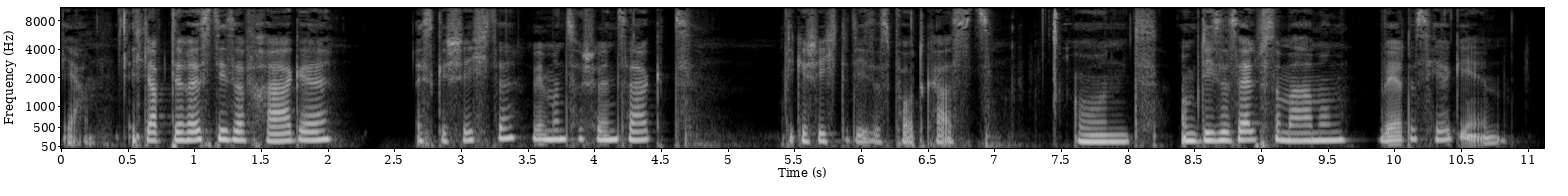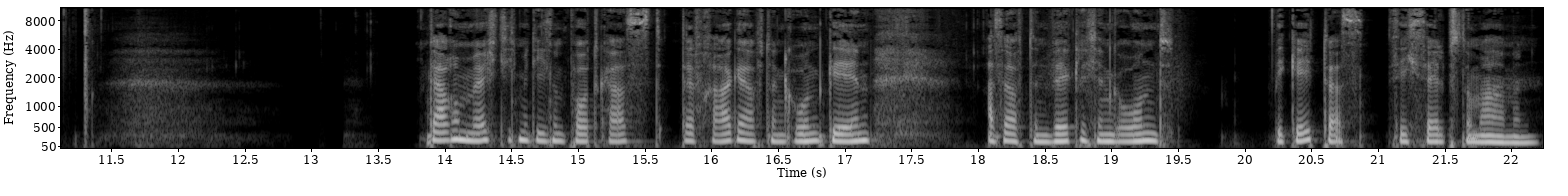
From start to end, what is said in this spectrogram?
Ja, ich glaube, der Rest dieser Frage ist Geschichte, wie man so schön sagt. Die Geschichte dieses Podcasts. Und um diese Selbstumarmung wird es hier gehen. Darum möchte ich mit diesem Podcast der Frage auf den Grund gehen, also auf den wirklichen Grund, wie geht das, sich selbst umarmen?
